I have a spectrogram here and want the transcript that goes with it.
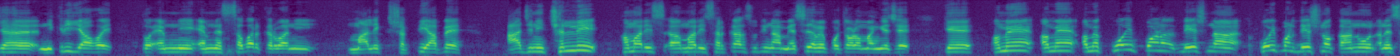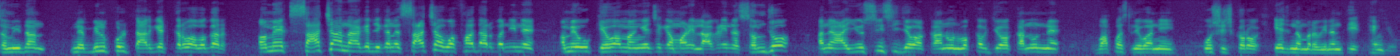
જે નીકળી ગયા હોય તો એમની, એમને સબર કરવાની માલિક શક્તિ આપે. આજની છેલ્લી અમારી અમારી સરકાર સુધીના મેસેજ અમે પહોંચાડવા માંગીએ છીએ કે અમે અમે અમે કોઈ પણ દેશના, કોઈ પણ દેશનો કાનૂન અને સંવિધાનને બિલકુલ ટાર્ગેટ કરવા વગર અમે એક સાચા નાગરિક અને સાચા વફાદાર બનીને અમે એવું કહેવા માંગીએ છીએ કે અમારી લાગણીને સમજો અને આ યુસીસી જેવા કાનૂન, વકફ જેવા કાનૂનને વાપસ લેવાની કોશિશ કરો. એ જ નમ્ર વિનંતી. થેન્ક યુ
